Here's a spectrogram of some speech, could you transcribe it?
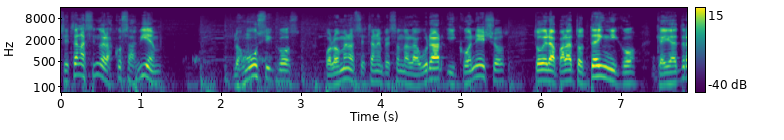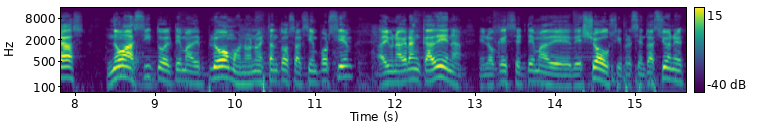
se están haciendo las cosas bien. Los músicos, por lo menos, se están empezando a laburar y con ellos todo el aparato técnico que hay atrás. No así todo el tema de plomos, no, no están todos al 100%. Hay una gran cadena en lo que es el tema de, shows y presentaciones,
